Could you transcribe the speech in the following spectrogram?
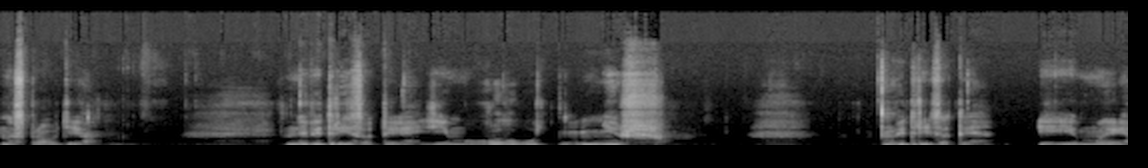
насправді не відрізати їм голову, ніж відрізати. І ми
